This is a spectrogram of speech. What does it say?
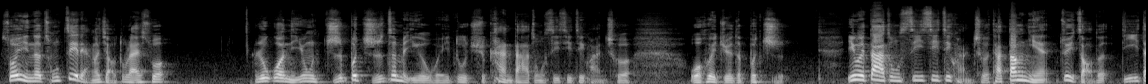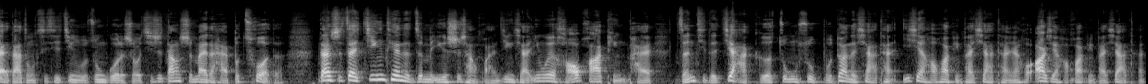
所以呢，从这两个角度来说，如果你用值不值这么一个维度去看大众 CC 这款车，我会觉得不值。因为大众 CC 这款车，它当年最早的第一代大众 CC 进入中国的时候，其实当时卖的还不错的。但是在今天的这么一个市场环境下，因为豪华品牌整体的价格中枢不断的下探，一线豪华品牌下探，然后二线豪华品牌下探，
